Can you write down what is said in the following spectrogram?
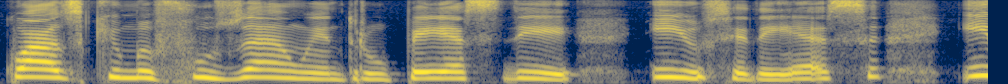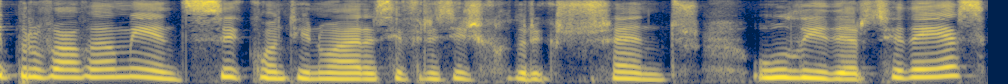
quase que uma fusão entre o PSD e o CDS, e provavelmente, se continuar a ser Francisco Rodrigues dos Santos o líder do CDS,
